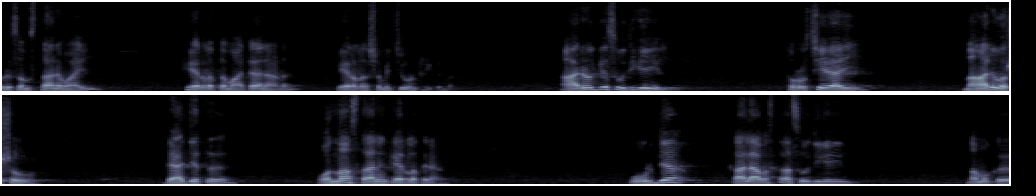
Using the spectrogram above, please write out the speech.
ഒരു സംസ്ഥാനമായി കേരളത്തെ മാറ്റാനാണ് കേരളം ശ്രമിച്ചുകൊണ്ടിരിക്കുന്നത്. ആരോഗ്യ സൂചികയിൽ തുടർച്ചയായി നാല് വർഷവും രാജ്യത്ത് ഒന്നാം സ്ഥാനം കേരളത്തിനാണ്. ഊർജ കാലാവസ്ഥാ സൂചികയിൽ നമുക്ക്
